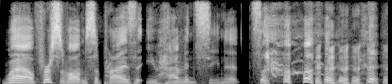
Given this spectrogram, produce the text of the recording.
Well, first of all, I'm surprised that you haven't seen it. So,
